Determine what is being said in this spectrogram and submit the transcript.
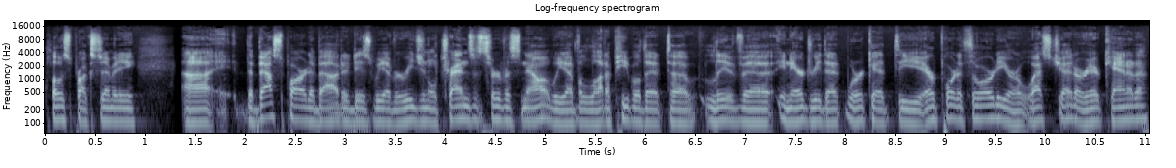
close proximity. Uh, the best part about it is we have a regional transit service now. We have a lot of people that uh, live uh, in Airdrie that work at the Airport Authority or WestJet or Air Canada.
